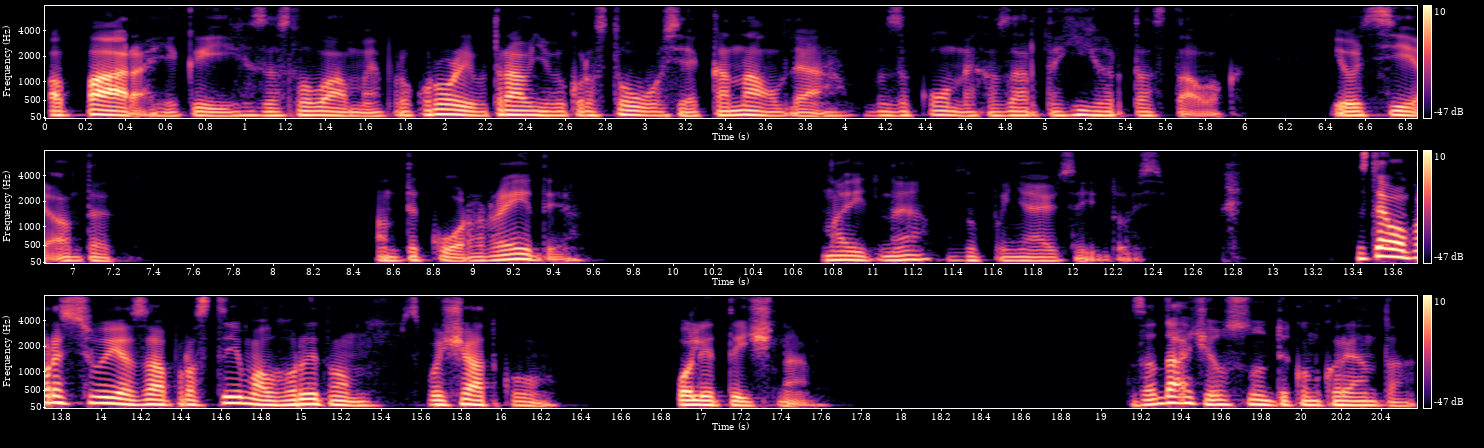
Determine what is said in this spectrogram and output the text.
Папара, який, за словами прокурорів, в травні використовувався як канал для незаконних азартних ігор та ставок. І оці анти... антикор рейди навіть не зупиняються й досі. Система працює за простим алгоритмом. Спочатку політична задача усунути конкурента,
